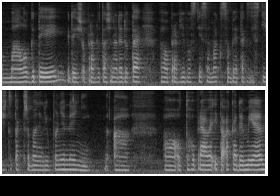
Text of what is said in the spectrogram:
málo kdy, když opravdu ta žena jde do té pravdivosti sama k sobě, tak zjistí, že to tak třeba někdy úplně není. A od toho právě i ta akademie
